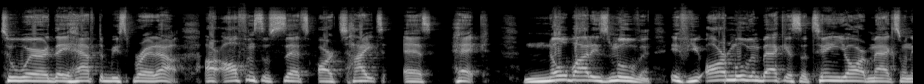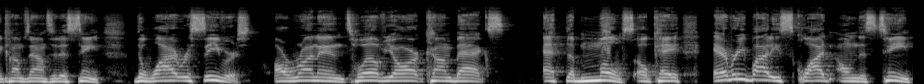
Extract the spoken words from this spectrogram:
to where they have to be spread out. Our offensive sets are tight as heck. Nobody's moving. If you are moving back, it's a 10 yard max when it comes down to this team. The wide receivers are running 12 yard comebacks at the most, okay? Everybody's squatting on this team.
